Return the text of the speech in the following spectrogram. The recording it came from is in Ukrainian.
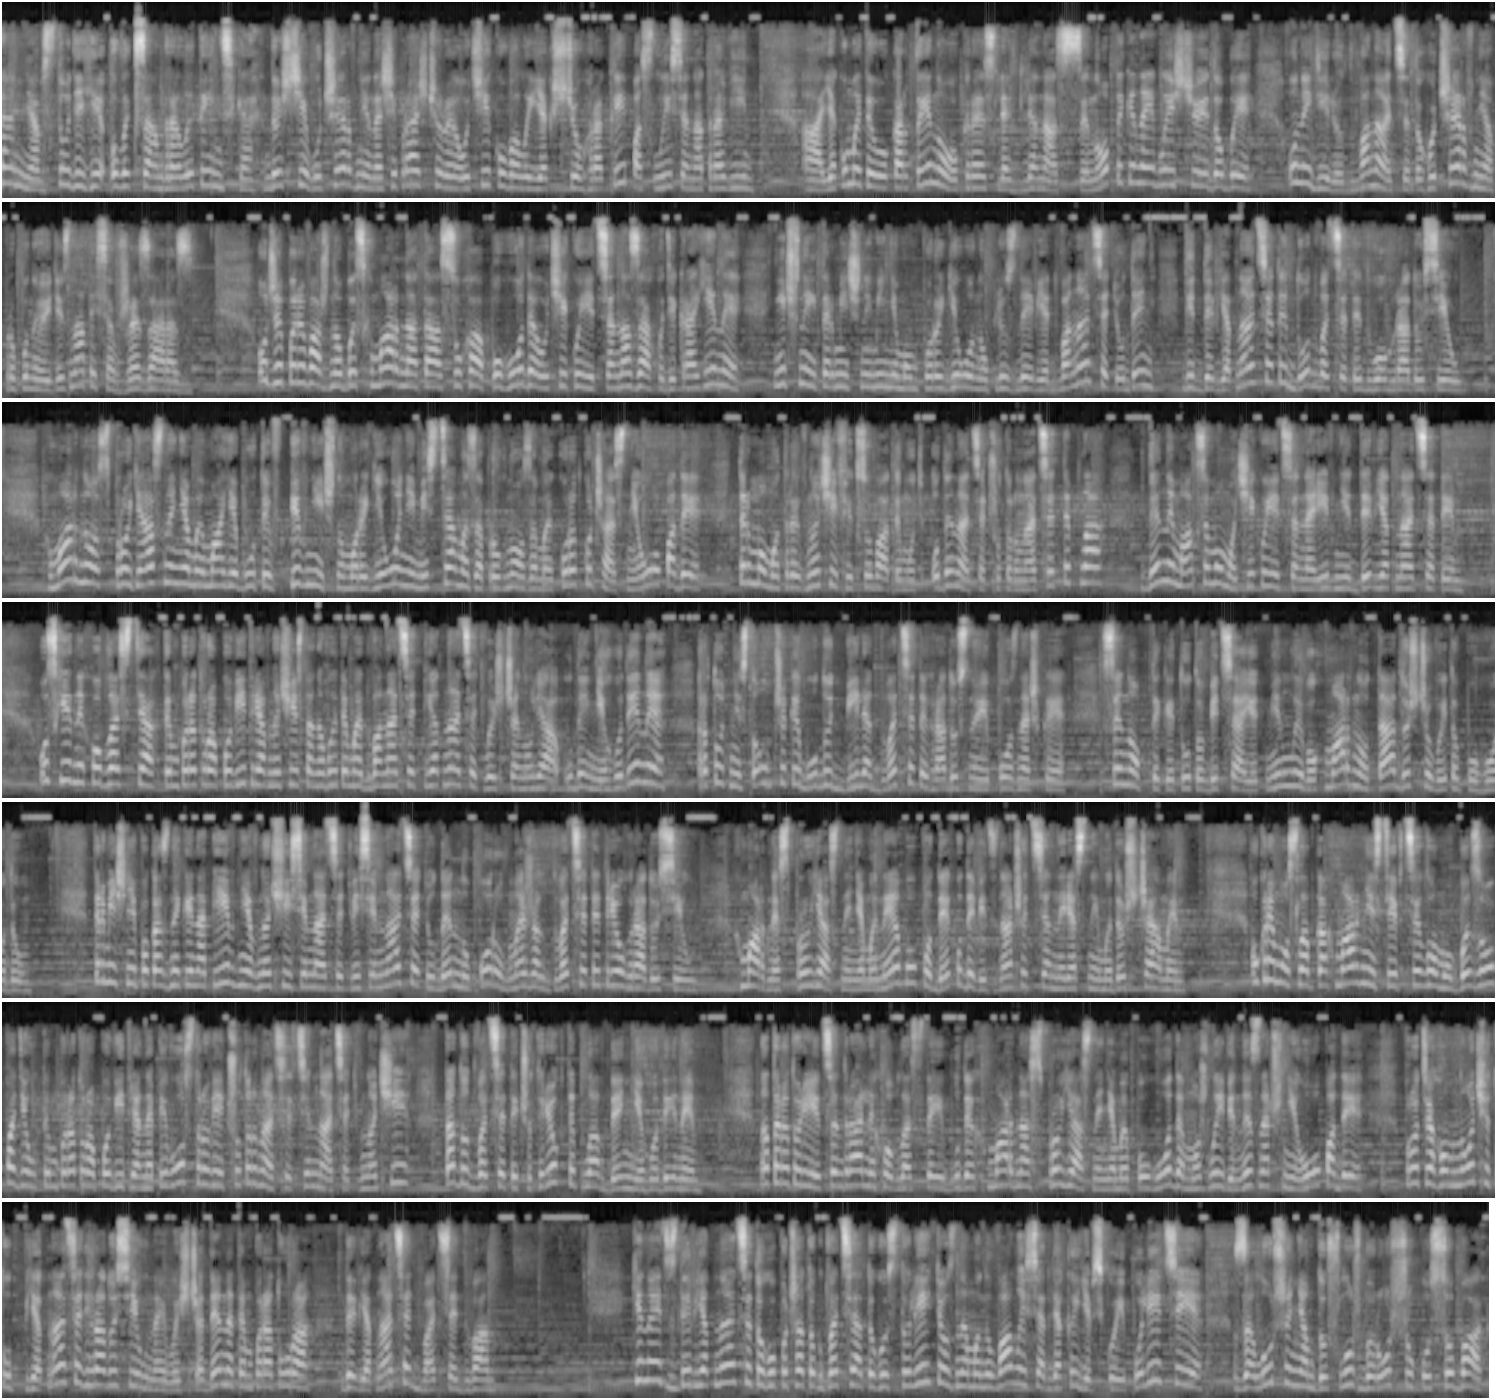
Вітання в студії Олександра Литинська. Дощів у червні наші пращури очікували, якщо граки паслися на траві. А яку метеокартину окреслять для нас синоптики найближчої доби у неділю, 12 червня, пропоную дізнатися вже зараз. Отже, переважно безхмарна та суха погода очікується на заході країни. Нічний термічний мінімум по регіону плюс 9-12, у день від 19 до 22 градусів. Хмарно з проясненнями має бути в північному регіоні. Місцями за прогнозами короткочасні опади. Термометри вночі фіксуватимуть 11-14 тепла. Денний максимум очікується на рівні 19. У східних областях температура повітря вночі становитиме 12-15 вище нуля. У денні години ртутні стовпчики будуть біля 20-градусної позначки. Синоптики тут обіцяють мінливо хмарну та дощовиту погоду. Термічні показники на півдні вночі 17-18, у денну пору в межах 23 градусів. Хмарне з проясненнями небо подекуди відзначиться нерясними дощами. У Криму слабка хмарність і в цілому без опадів. Температура повітря на півострові 14-17 вночі та до 24 тепла в денні години. На території центральних областей буде хмарна з проясненнями погода, можливі незначні опади. Протягом ночі тут 15 градусів, найвища денна температура 19-22. Кінець 19-го, початок 20-го століття знаменувалися для київської поліції залученням до служби розшуку собак.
